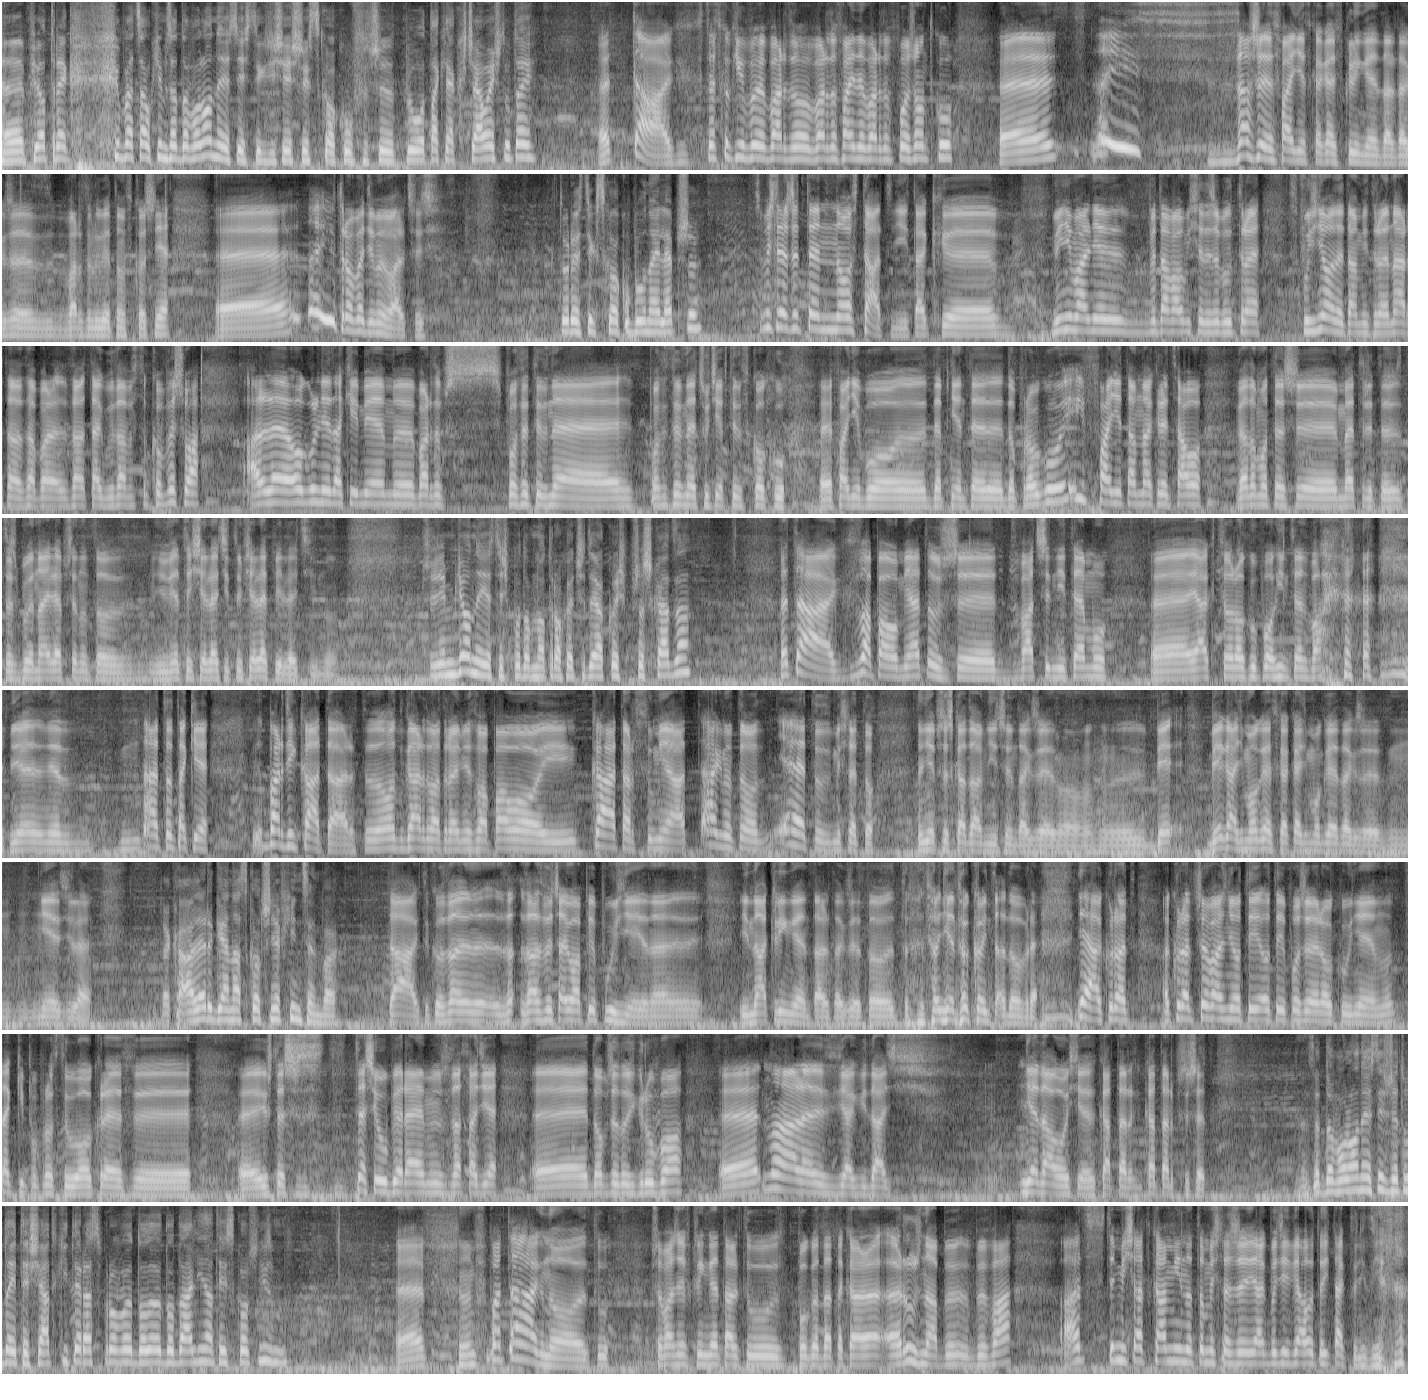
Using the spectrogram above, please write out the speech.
E, Piotrek, chyba całkiem zadowolony jesteś z tych dzisiejszych skoków. Czy było tak jak chciałeś tutaj? E, tak, te skoki były bardzo, bardzo fajne, bardzo w porządku. E, no i zawsze jest fajnie skakać w Klingenthal, także bardzo lubię tą skocznię. E, no i jutro będziemy walczyć. Który z tych skoków był najlepszy? Myślę, że ten ostatni, tak e, minimalnie wydawało mi się, że był trochę spóźniony, tam mi trochę narta za, za, tak jakby za wysoko wyszła, ale ogólnie takie miałem e, bardzo pozytywne, pozytywne czucie w tym skoku. E, Fajnie było depnięte do progu i fajnie tam nakręcało. Wiadomo też e, metry te, też były najlepsze, no to im więcej się leci, tym się lepiej leci. No. Przeziębiony jesteś podobno trochę. Czy to jakoś przeszkadza? No tak, złapało mnie to już 2-3 dni temu, e, jak co roku po Hinzenbach. nie, nie, a to takie bardziej katar. To od gardła trochę mnie złapało i katar w sumie, a tak no to nie, to myślę to no nie przeszkadza w niczym, także no, bie, biegać mogę, skakać mogę, także mm, nie jest źle. Taka alergia na skocznie w Hinzenbach. Tak, tylko za, za, zazwyczaj łapię później na, i na Klingenthal, także to, to, to nie do końca dobre. Nie, akurat, akurat przeważnie o tej, o tej porze roku, nie wiem, no taki po prostu okres, y, y, już też, też się ubierałem już w zasadzie e, dobrze, dość grubo, e, no ale jak widać nie dało się, Katar, Katar przyszedł. Zadowolony jesteś, że tutaj te siatki teraz dodali na tej skoczni? E, no, chyba tak, no. Tu przeważnie w Klingenthal tu pogoda taka różna by, bywa, a z tymi siatkami, no to myślę, że jak będzie wiało, to i tak to nic nie da.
